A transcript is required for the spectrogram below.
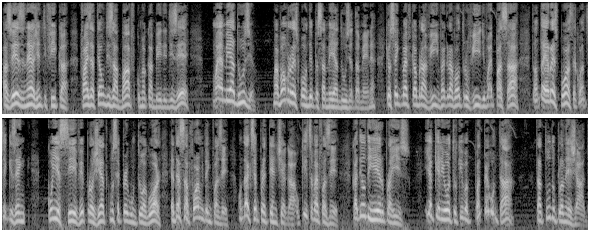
Às vezes, né, a gente fica, faz até um desabafo, como eu acabei de dizer, mas é meia dúzia. Mas vamos responder para essa meia dúzia também, né? Que eu sei que vai ficar bravinho, vai gravar outro vídeo, vai passar. Então tá aí a resposta. Quando você quiser conhecer, ver projeto, como você perguntou agora, é dessa forma que tem que fazer. Onde é que você pretende chegar? O que você vai fazer? Cadê o dinheiro para isso? E aquele outro aqui, pode perguntar. Está tudo planejado.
